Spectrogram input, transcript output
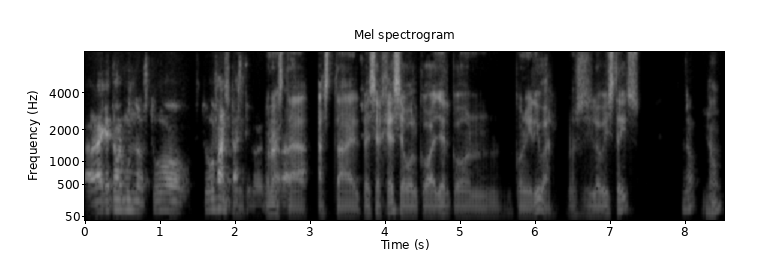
la verdad que todo el mundo estuvo, estuvo fantástico. Sí. Bueno, hasta, hasta el PSG se volcó ayer con, con Iribar. No sé si lo visteis. ¿no? ¿No?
